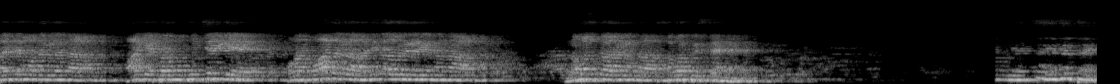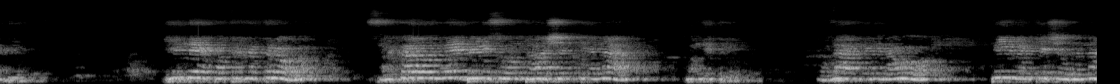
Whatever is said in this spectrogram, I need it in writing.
ಧನ್ಯವಾದಗಳನ್ನ, ಹಾಗೆ ಪರಮ ಪೂಜ್ಯರಿಗೆ, ಅವರ ಪಾದಗಳ ಅನಿದವರಿಗೆ ನನ್ನ ನಮಸ್ಕಾರಗಳನ್ನ ಸಮರ್ಪಿಸ್ತೇನೆ. ಹಿಂದೆ ಪತ್ರಕರ್ತರು ಸರ್ಕಾರವನ್ನೇ ಬೀಳಿಸುವಂತಹ ಶಕ್ತಿಯನ್ನ ಹೊಂದಿದ್ರು. ಉದಾಹರಣೆಗೆ ನಾವು ಪಿ ಲಂಕೇಶ್ ಅವರನ್ನ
